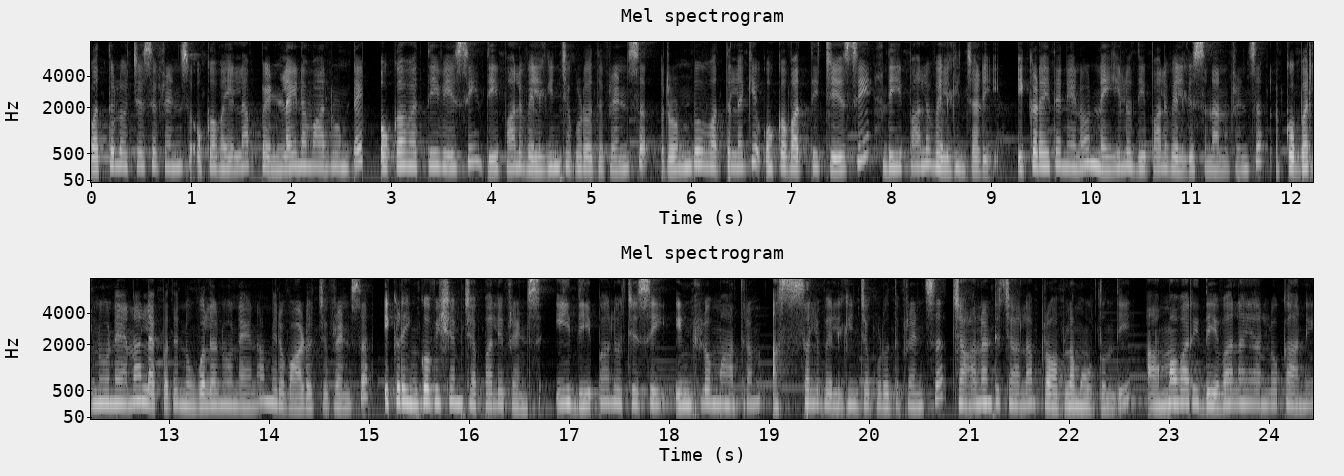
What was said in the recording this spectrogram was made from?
వత్తులు వచ్చేసి ఫ్రెండ్స్ ఒకవేళ పెండ్లైన వాళ్ళు ఉంటే ఒక వత్తి వేసి దీపాలు వెలిగించకూడదు ఫ్రెండ్స్. రెండు వత్తులకి ఒక వత్తి చేసి దీపాలు వెలిగించాలి. ఇక్కడైతే నేను నెయ్యిలో దీపాలు వెలిగిస్తున్నాను ఫ్రెండ్స్. కొబ్బరి నూనె అయినా లేకపోతే నువ్వుల నూనె అయినా మీరు వాడొచ్చు ఫ్రెండ్స్. ఇక్కడ ఇంకో విషయం చెప్పాలి ఫ్రెండ్స్. ఈ దీపాలు వచ్చేసి ఇంట్లో మాత్రం అస్సలు వెలిగించకూడదు ఫ్రెండ్స్. చాలా అంటే చాలా ప్రాబ్లం అవుతుంది. అవుతుంది. అమ్మవారి దేవాలయాల్లో కానీ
